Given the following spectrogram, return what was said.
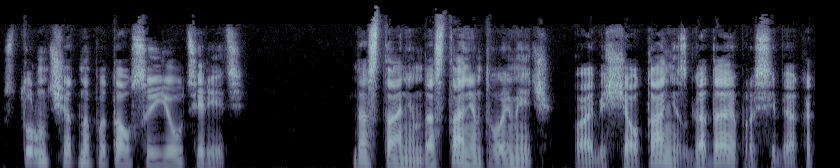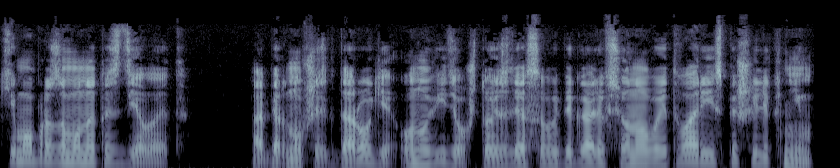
Стурм тщетно пытался ее утереть. «Достанем, достанем твой меч», — пообещал Танис, гадая про себя, каким образом он это сделает. Обернувшись к дороге, он увидел, что из леса выбегали все новые твари и спешили к ним.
